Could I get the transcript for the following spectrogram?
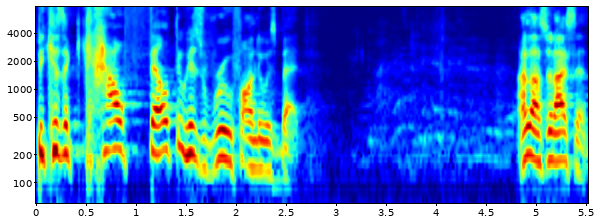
because a cow fell through his roof onto his bed. I know that's what I said.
